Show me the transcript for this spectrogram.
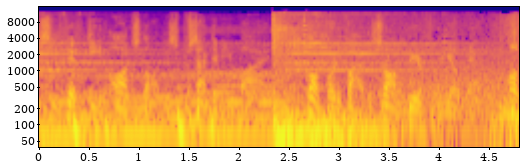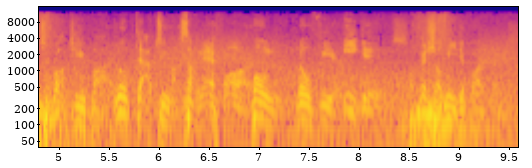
DC-15 Onslaught is presented to you by 1245 the strong beer for real men. Also brought to you by Globe Tattoo, Aksang FR, Pony, No Fear, E-Games, official media partners.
